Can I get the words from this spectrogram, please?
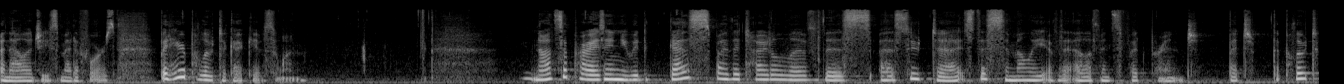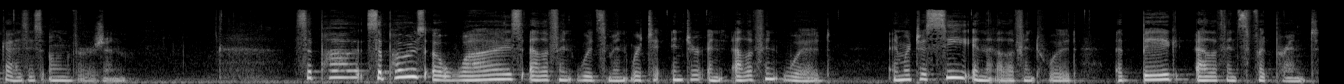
analogies, metaphors. But here Palotaka gives one. Not surprising, you would guess by the title of this uh, sutta, it's the simile of the elephant's footprint. But the Palotaka has his own version. Suppose, suppose a wise elephant woodsman were to enter an elephant wood and we're to see in the elephant wood a big elephant's footprint,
